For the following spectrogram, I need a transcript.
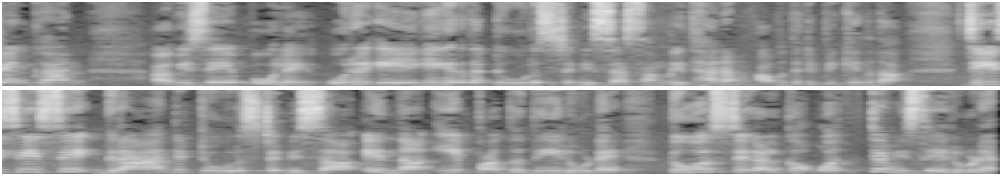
ഷെങ്ഹാൻ വിസയെ പോലെ ഒരു ഏകീകൃത ടൂറിസ്റ്റ് വിസ സംവിധാനം അവതരിപ്പിക്കുന്നത്. G C C grand tourist visa എന്ന ഈ പദ്ധതിയിലൂടെ ടൂറിസ്റ്റുകൾക്ക് ഒറ്റ വിസയിലൂടെ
